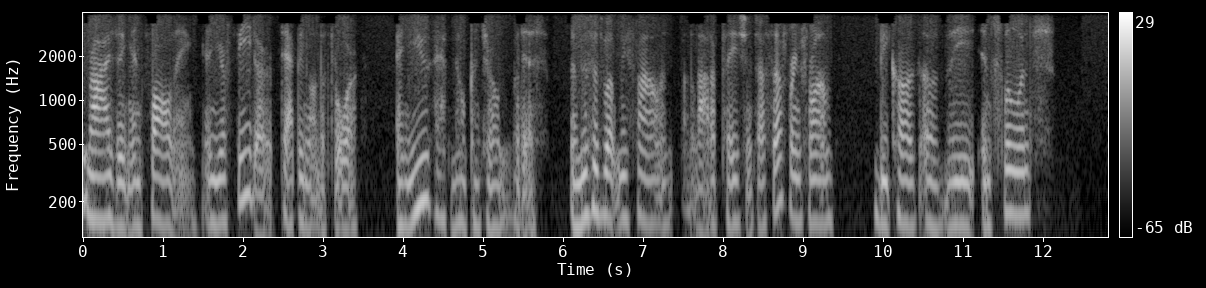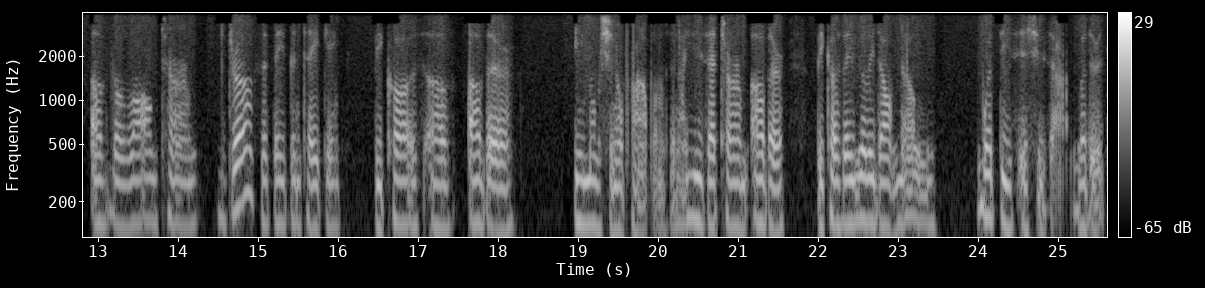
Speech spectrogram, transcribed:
rising and falling and your feet are tapping on the floor and you have no control over this. And this is what we found a lot of patients are suffering from because of the influence of the long-term drugs that they've been taking because of other emotional problems. And I use that term other because they really don't know what these issues are, whether it's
